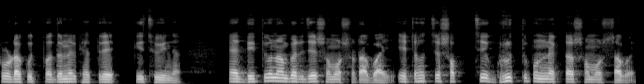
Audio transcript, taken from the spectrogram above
প্রোডাক্ট উৎপাদনের ক্ষেত্রে কিছুই না। দ্বিতীয় নম্বরের যে সমস্যাটা ভাই, এটা হচ্ছে সবচেয়ে গুরুত্বপূর্ণ একটা সমস্যা ভাই।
